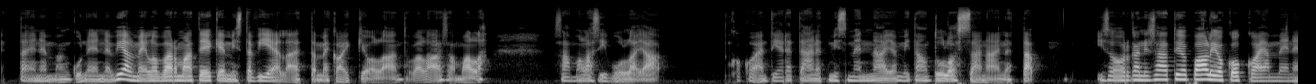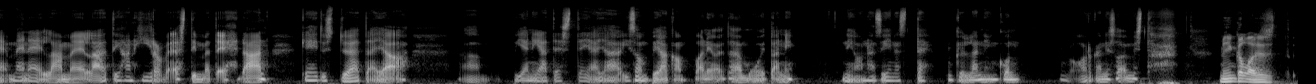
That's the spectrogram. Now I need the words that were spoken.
että enemmän kuin ennen. Vielä meillä on varmaan tekemistä vielä, että me kaikki ollaan tavallaan samalla, samalla sivulla ja koko ajan tiedetään, että missä mennään ja mitä on tulossa ja näin, että iso organisaatio paljon koko ajan mene, meneillään meillä, että ihan hirveästi me tehdään kehitystyötä ja ä, pieniä testejä ja isompia kampanjoita ja muita, niin, niin onhan siinä sitten kyllä niin kuin organisoimista. Minkälaiset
